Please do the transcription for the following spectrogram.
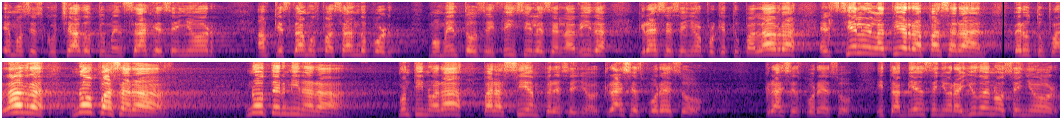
hemos escuchado tu mensaje, Señor, aunque estamos pasando por momentos difíciles en la vida. Gracias Señor porque tu palabra, el cielo y la tierra pasarán, pero tu palabra no pasará, no terminará, continuará para siempre Señor. Gracias por eso, gracias por eso. Y también Señor, ayúdanos Señor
